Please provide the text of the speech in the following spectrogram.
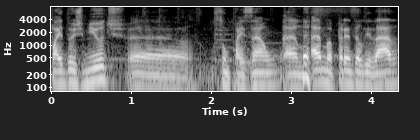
Pai de dois miúdos, eh, sou um paizão, amo, amo a parentalidade.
